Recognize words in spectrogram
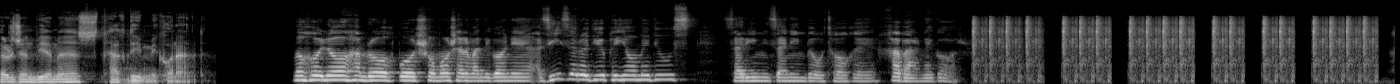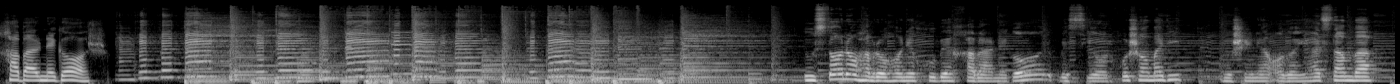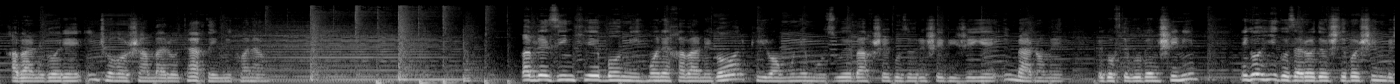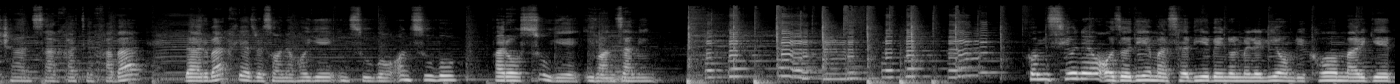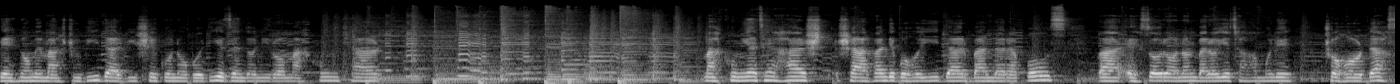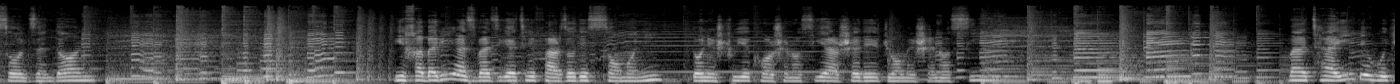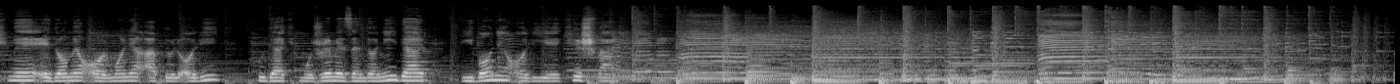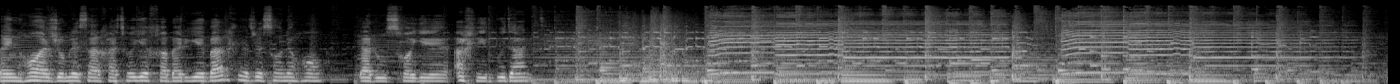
پرژن بی ام تقدیم می کند. و حالا همراه با شما شنوندگان عزیز رادیو پیام دوست سری می‌زنیم به اتاق خبرنگار. خبرنگار. دوستان و همراهان خوب خبرنگار بسیار خوش آمدید. نوشین آگاهی هستم و خبرنگار این چهارشنبه رو تقدیم می کنم قبل از اینکه با میهمان خبرنگار پیرامون موضوع بخش گزارش ویژه این برنامه به گفتگو بنشینیم نگاهی گذرا داشته باشیم به چند سرخط خبر در برخی از رسانه های این سو و آن سو و فراسوی ایران زمین. کمیسیون آزادی مذهبی بین المللی آمریکا مرگ بهنام محجوبی در ویش گنابادی زندانی را محکوم کرد. محکومیت هشت شهروند باهایی در بندر عباس و احضار آنان برای تحمل چهارده سال زندان. بیخبری از وضعیت فرزاد سامانی دانشجوی کارشناسی ارشد جامعه شناسی. و تایید حکم اعدام آرمان عبدالعالی کودک مجرم زندانی در دیوان عالی کشور. و اینها از جمله سرخطهای خبری برخی از رسانه ها در روزهای اخیر بودند.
